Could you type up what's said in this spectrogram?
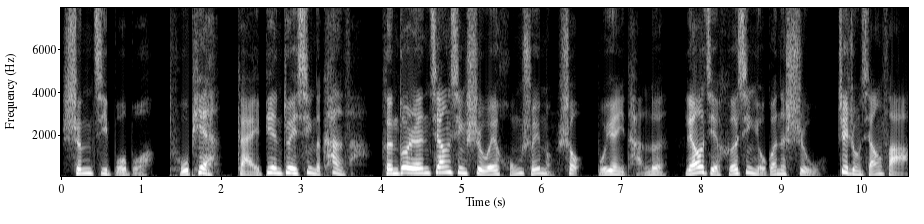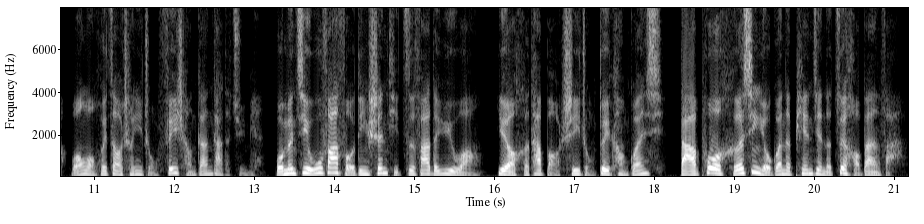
生机勃勃。图片改变对性的看法。很多人将性视为洪水猛兽，不愿意谈论、了解和性有关的事物。这种想法往往会造成一种非常尴尬的局面：我们既无法否定身体自发的欲望，又要和它保持一种对抗关系。打破和性有关的偏见的最好办法，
